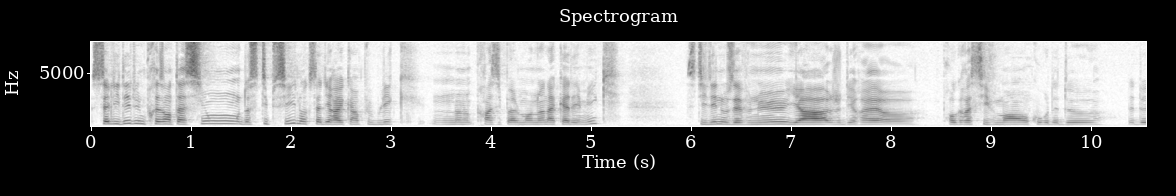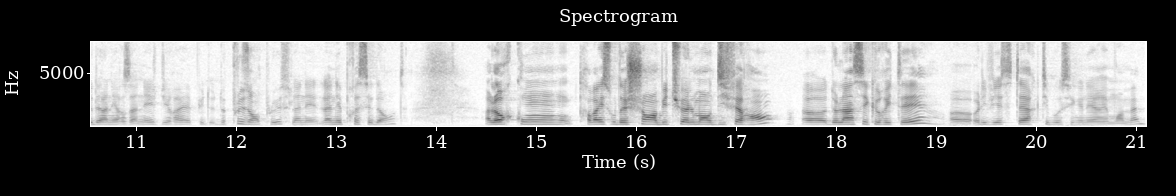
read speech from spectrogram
c'est l'idée d'une présentation de ce type-ci, c'est-à-dire avec un public principalement non académique. Cette idée nous est venue il y a, je dirais, euh, progressivement au cours des deux, des deux dernières années, je dirais, et puis de, plus en plus l'année précédente. Alors qu'on travaille sur des champs habituellement différents, euh, de l'insécurité, euh, Olivier Sterck, Thibaut Singener et moi-même,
